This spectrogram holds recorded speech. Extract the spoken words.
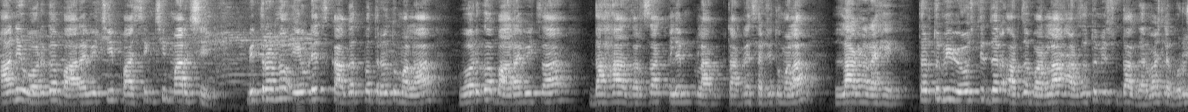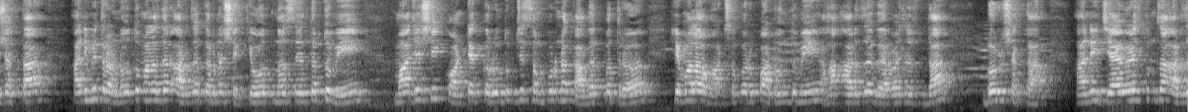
आणि वर्ग बारावीची पासिंगची मार्कशीट. मित्रांनो एवढेच कागदपत्र तुम्हाला वर्ग बारावीचा दहा हजारचा क्लेम टाकण्यासाठी तुम्हाला लागणार आहे. तर तुम्ही व्यवस्थित जर अर्ज भरला अर्ज तुम्ही सुद्धा घरबसल्या भरू शकता. आणि मित्रांनो तुम्हाला जर अर्ज करणं शक्य होत नसेल तर तुम्ही माझ्याशी कॉन्टॅक्ट करून तुमचे संपूर्ण कागदपत्र हे मला व्हॉट्सअपवर पाठवून तुम्ही हा अर्ज घरबसल्या सुद्धा भरू शकता. आणि ज्यावेळेस तुमचा अर्ज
